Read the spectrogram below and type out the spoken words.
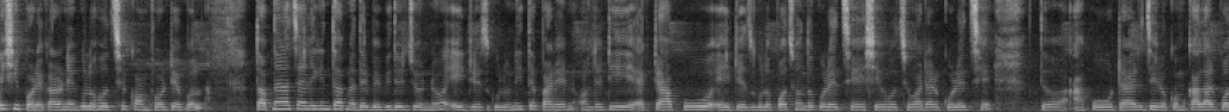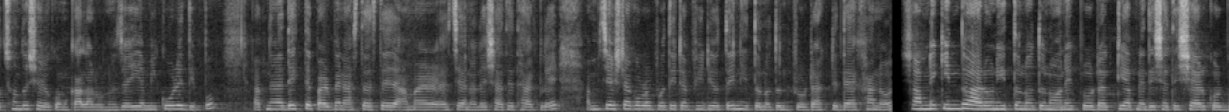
বেশি পরে। কারণ এগুলো হচ্ছে কমফোর্টেবল তো আপনারা চাইলে কিন্তু আপনাদের বেবিদের জন্য এই ড্রেসগুলো নিতে পারেন। অলরেডি একটা আপু এই ড্রেসগুলো পছন্দ করেছে, সে হচ্ছে অর্ডার করেছে। তো আপু ওটার যেরকম কালার পছন্দ, সেরকম কালার অনুযায়ী আমি করে দিব। আপনারা দেখতে পারবেন আস্তে আস্তে আমার চ্যানেলের সাথে থাকলে। আমি চেষ্টা করব প্রতিটা ভিডিওতেই নিত্য নতুন প্রোডাক্ট দেখানোর। সামনে কিন্তু আরও নিত্য নতুন অনেক প্রোডাক্টই আপনাদের সাথে শেয়ার করব।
